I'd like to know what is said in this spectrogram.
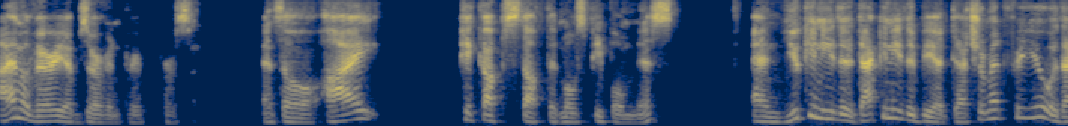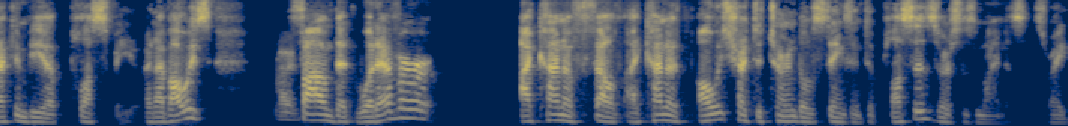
I'm a very observant per- person, and so I pick up stuff that most people miss and you can either that can either be a detriment for you or that can be a plus for you and i've always right. found that whatever i kind of felt i kind of always tried to turn those things into pluses versus minuses right?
